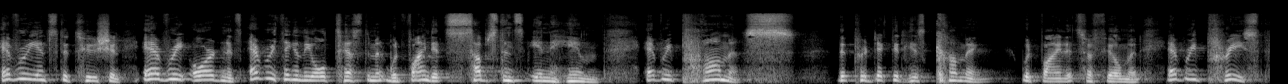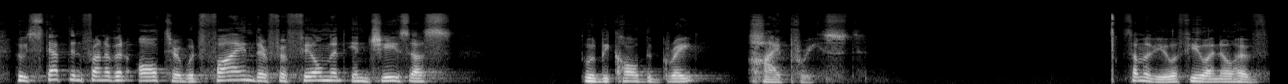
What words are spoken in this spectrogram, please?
every institution, every ordinance, everything in the Old Testament would find its substance in Him. Every promise that predicted His coming would find its fulfillment. Every priest who stepped in front of an altar would find their fulfillment in Jesus, who would be called the great high priest. Some of you, a few I know, have,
